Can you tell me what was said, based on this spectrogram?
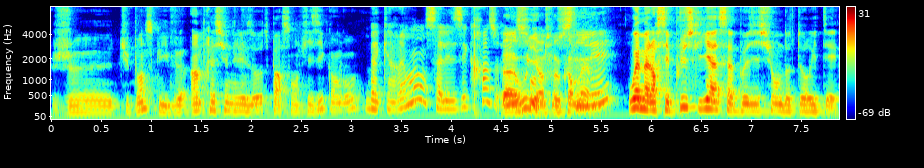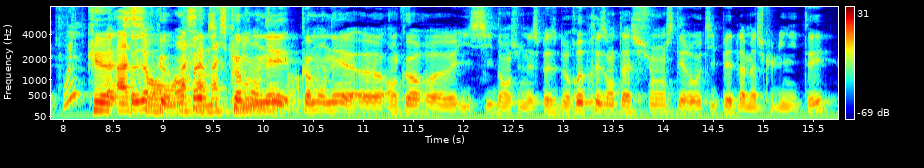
je... Tu penses qu'il veut impressionner les autres par son physique, en gros? Bah, carrément, ça les écrase. Bah Eux, oui, sont un peu tous quand même. Ouais, mais alors c'est plus lié à sa position d'autorité Oui. que Bah, à, C'est-à-dire son, que en à sa fait, comme on masculinité. est, quoi. comme on est euh, encore euh, ici dans une espèce de représentation stéréotypée de la masculinité,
